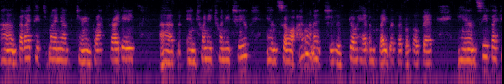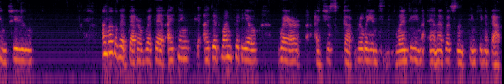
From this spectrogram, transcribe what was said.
um, but I picked mine up during Black Friday uh, in 2022. And so I wanted to go ahead and play with it a little bit and see if I can do a little bit better with it. I think I did one video where I just got really into the blending and I wasn't thinking about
